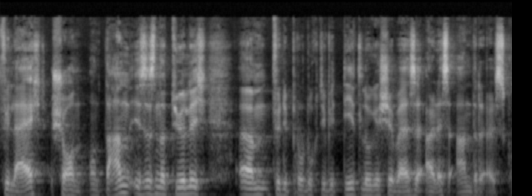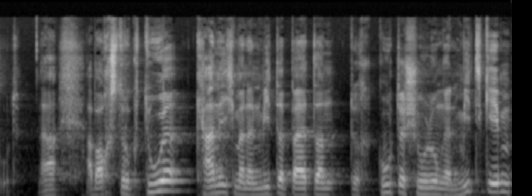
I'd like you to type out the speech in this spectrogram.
vielleicht schon. Und dann ist es natürlich ähm, für die Produktivität logischerweise alles andere als gut. Ja, aber auch Struktur kann ich meinen Mitarbeitern durch gute Schulungen mitgeben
